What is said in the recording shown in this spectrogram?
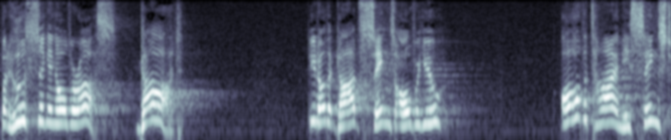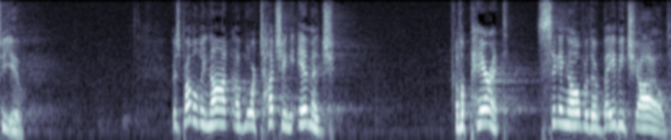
but who's singing over us? God. Do you know that God sings over you? All the time, He sings to you. There's probably not a more touching image of a parent singing over their baby child.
